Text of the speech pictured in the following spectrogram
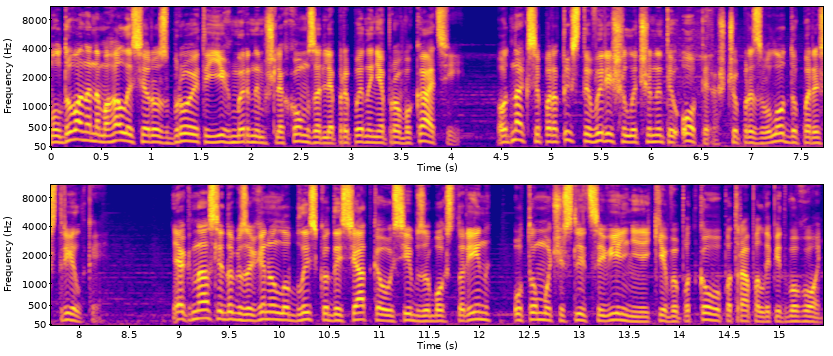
Молдовани намагалися роззброїти їх мирним шляхом задля припинення провокацій, однак сепаратисти вирішили чинити опір, що призвело до перестрілки. Як наслідок загинуло близько десятка осіб з обох сторін, у тому числі цивільні, які випадково потрапили під вогонь.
